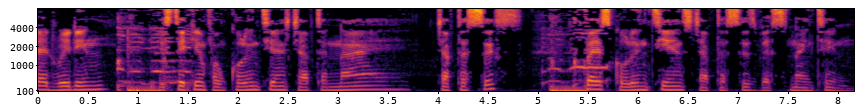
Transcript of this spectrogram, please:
Third reading is taken from Corinthians chapter 9, chapter 6, 1 Corinthians chapter 6, verse 19.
